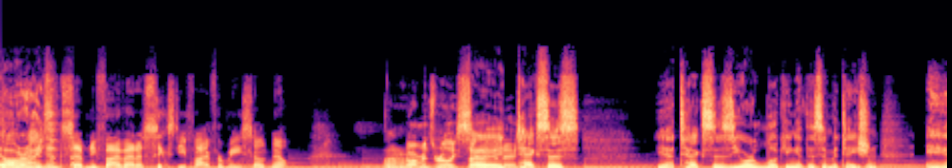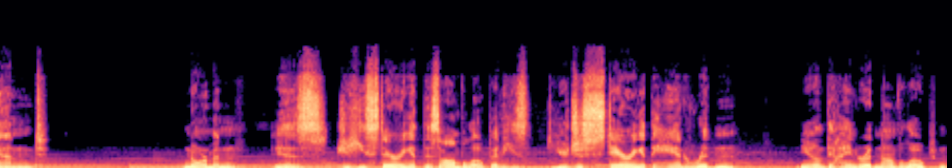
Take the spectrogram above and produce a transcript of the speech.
All right. And then 75 out of 65 for me, so no. All right. Norman's really sucking So today. Texas, yeah, Texas, you're looking at this invitation, and Norman is he's staring at this envelope, and he's you're just staring at the handwritten, you know, the handwritten envelope, and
